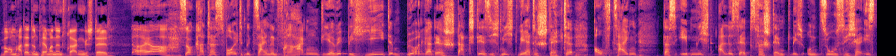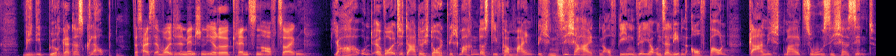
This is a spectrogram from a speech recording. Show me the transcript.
Warum hat er denn permanent Fragen gestellt? Naja, Sokrates wollte mit seinen Fragen, die er wirklich jedem Bürger der Stadt, der sich nicht Werte stellte, aufzeigen, dass eben nicht alles selbstverständlich und so sicher ist, wie die Bürger das glaubten. Das heißt, er wollte den Menschen ihre Grenzen aufzeigen? Ja, und er wollte dadurch deutlich machen, dass die vermeintlichen Sicherheiten, auf denen wir ja unser Leben aufbauen, gar nicht mal so sicher sind.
